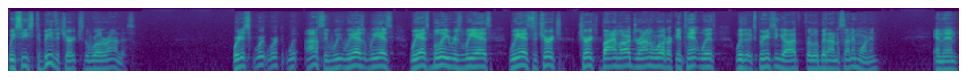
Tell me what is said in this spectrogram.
we cease to be the church to the world around us. We're just, we're, we're, we, honestly, we, we, as, we, as, we as believers, we as, we as the church, church by and large around the world are content with, with experiencing God for a little bit on a Sunday morning and then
